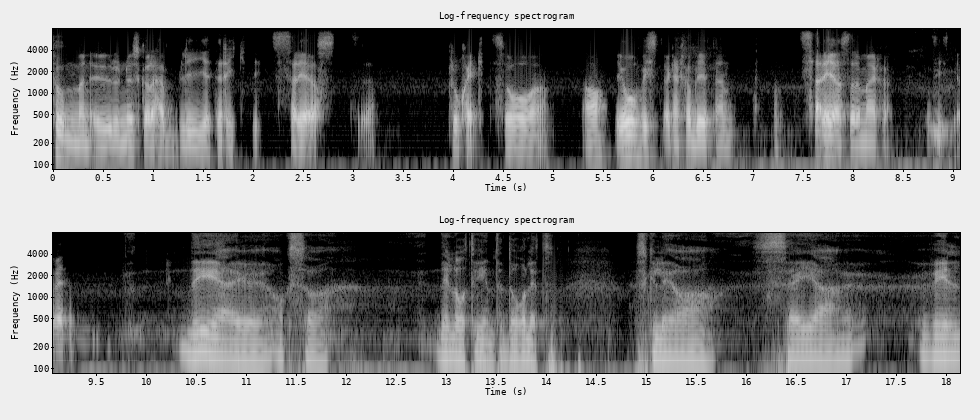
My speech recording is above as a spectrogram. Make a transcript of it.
tummen ur nu ska det här bli ett riktigt seriöst eh, projekt. Så ja, jo visst, jag kanske har blivit en seriösare människa. Sist, jag vet inte. Det är ju också, det låter ju inte dåligt. Skulle jag säga. Vill,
